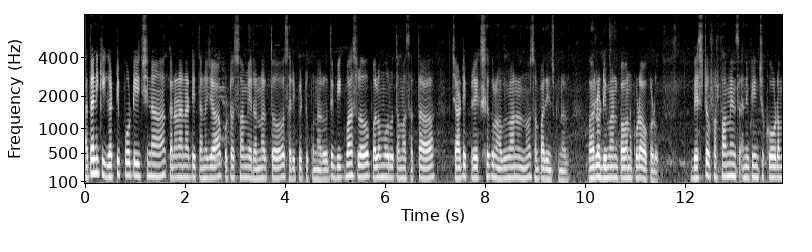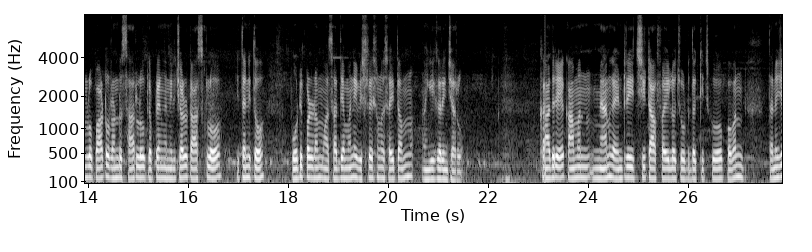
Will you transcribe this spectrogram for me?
అతనికి గట్టి పోటీ ఇచ్చిన కన్నడ నటి తనుజ పుట్టస్వామి రన్నర్తో సరిపెట్టుకున్నారు. అయితే బిగ్ బాస్లో పలువురు తమ సత్తా చాటి ప్రేక్షకులను అభిమానులను సంపాదించుకున్నారు. వారిలో డిమాండ్ పవన్ కూడా ఒకడు. బెస్ట్ పర్ఫార్మెన్స్ అనిపించుకోవడంలో పాటు రెండు సార్లు కెప్టెన్గా నిలిచాడు. టాస్క్లో ఇతనితో పోటీ పడడం అసాధ్యమని విశ్లేషణలు సైతం అంగీకరించారు. కాదిరే కామన్ మ్యాన్గా ఎంట్రీ ఇచ్చి టాప్ ఫైవ్లో చోటు దక్కించుకో. పవన్ తనుజ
